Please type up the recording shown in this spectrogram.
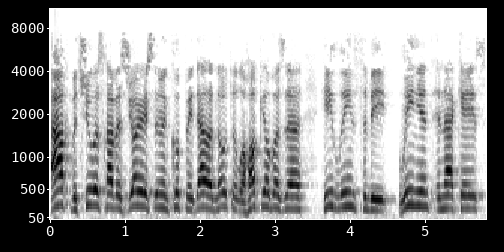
Ach b'tshuvas chaves yoyer and kupei dala nota lahakel bazeh. He leans to be lenient in that case.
